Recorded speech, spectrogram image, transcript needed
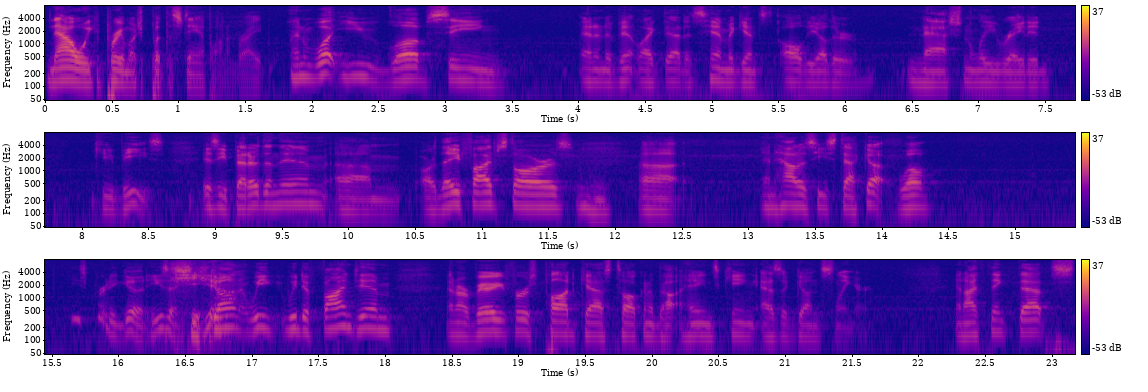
now we can pretty much put the stamp on him, right? And what you love seeing at an event like that is him against all the other nationally rated QBs. Is he better than them? Um, are they five stars? Uh, and how does he stack up? Well, he's pretty good. He's a Yeah. gun. We we defined him in our very first podcast talking about Haynes King as a gunslinger, and I think that's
